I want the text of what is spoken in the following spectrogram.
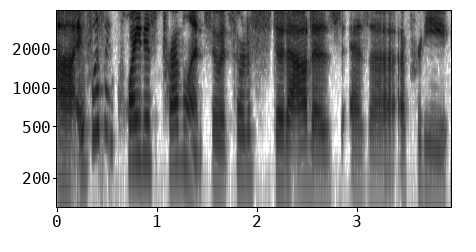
uh, it wasn't quite as prevalent. So it sort of stood out as as a, a pretty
